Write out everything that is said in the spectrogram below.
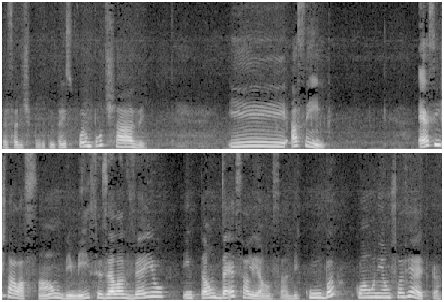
essa disputa. Então, isso foi um ponto-chave. E, assim, essa instalação de mísseis, ela veio então dessa aliança de Cuba com a União Soviética.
